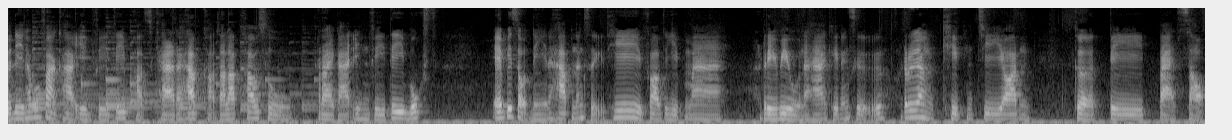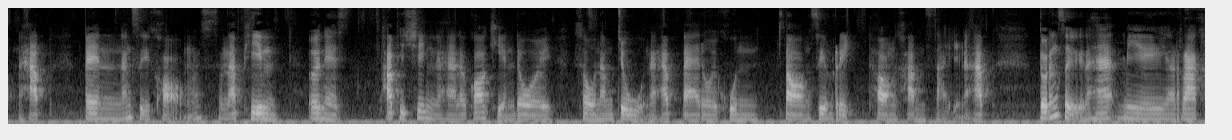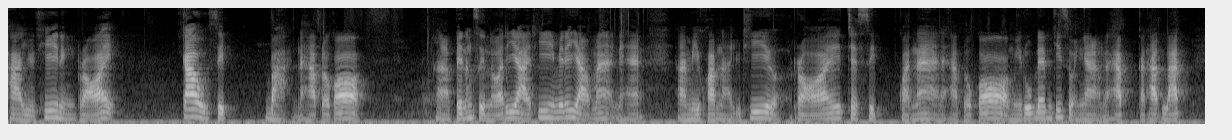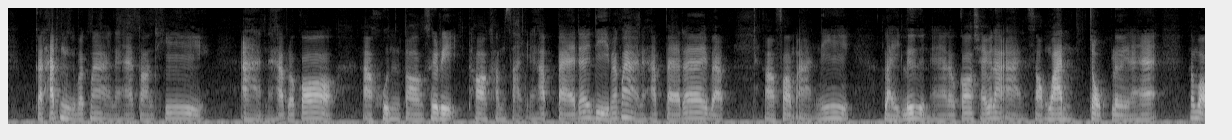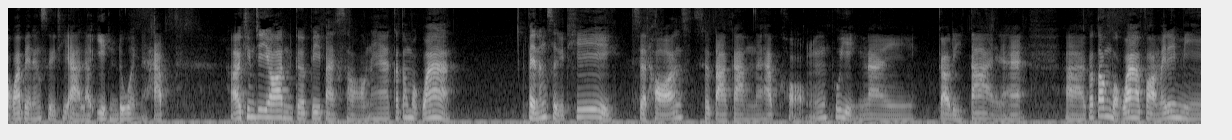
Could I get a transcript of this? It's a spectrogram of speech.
วัสดีท่านผู้ฟังข่าว Infinity Podcast นะครับ ขอต้อนรับเข้าสู่รายการ Infinity Books episode นี้นะครับ หนังสือที่ฟอร์จะหยิบมารีวิวนะฮะ คือหนังสือเรื่องคิมจียอง เกิดปี 82 นะครับ เป็นหนังสือของสำนักพิมพ์ Earnest Publishing นะฮะ แล้วก็เขียนโดยโชนัมจูนะครับ แปลโดยคุณตรองสิริทองคำใสนะครับ ตัวหนังสือนะฮะมีราคาอยู่ที่ 190 บาทนะครับ แล้วก็เป็นหนังสือนวนิยายที่ไม่ได้ยาวมากนะฮะมีความหนาอยู่ที่ 170 กว่าหน้านะครับ แล้วก็มีรูปเล่มที่สวยงามนะครับ กระทัดรัดกระทัดมือมากๆนะฮะตอนที่อ่านนะครับ แล้วก็คุณตองสิริทองคำใสนะครับ แปลได้ดีมากๆนะครับ แปลได้แบบฟอร์มอ่านนี่ ไหลลื่นนะฮะแล้วก็ใช้เวลาอ่าน 2 วันจบเลยนะฮะต้องบอกว่าเป็นหนังสือที่อ่านแล้วอินด้วยนะครับคิมจียองเกิดปี 82 นะฮะก็ต้องบอกว่าเป็นหนังสือที่สะท้อนชะตากรรมนะครับของผู้หญิงในเกาหลีใต้นะฮะก็ต้องบอกว่าฟอร์มไม่ได้มี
